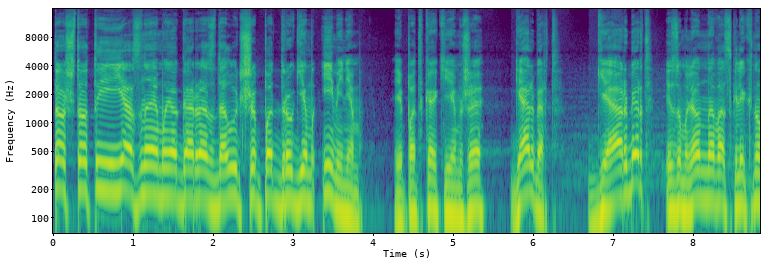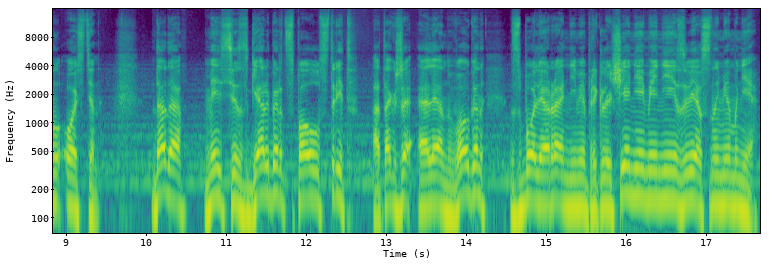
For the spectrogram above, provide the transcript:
То, что ты и я знаем ее гораздо лучше под другим именем. И под каким же? Герберт. Герберт? изумленно воскликнул Остин. Да-да, миссис Герберт с Пол-стрит, а также Элен Воган с более ранними приключениями, неизвестными мне.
